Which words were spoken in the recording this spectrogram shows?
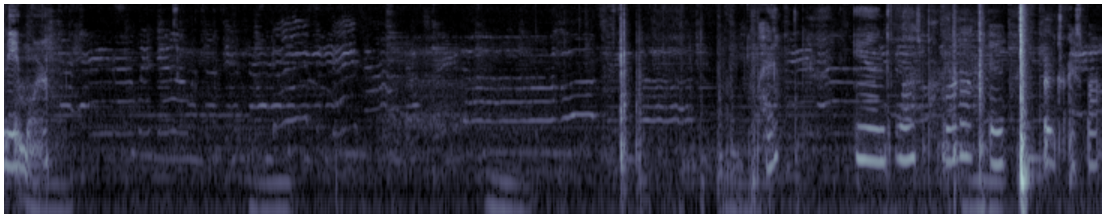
More. Okay. And last product is our dry spots.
